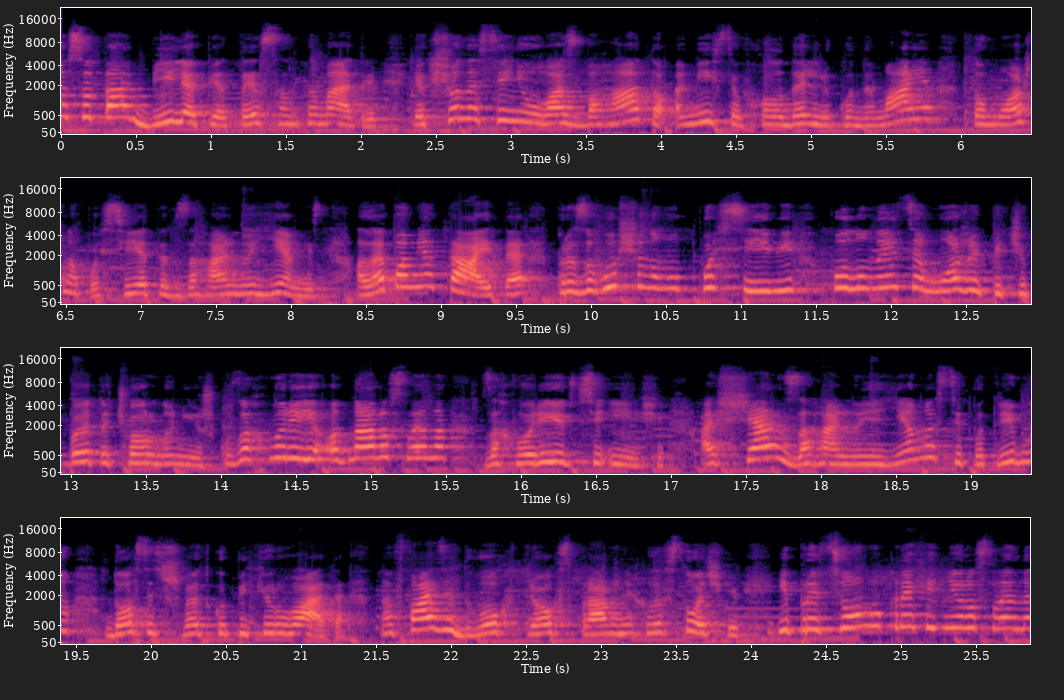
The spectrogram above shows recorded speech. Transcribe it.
висота біля 5 см. Якщо насіння у вас багато, а місця в холодильнику немає, то можна посіяти в загальну ємність. Але пам'ятайте, при загущеному посіві полуниця може підчепити чорну ніжку. Захворіє одна рослина, захворіють всі інші. А ще загальної ємності потрібно досить швидко пікірувати на фазі 2-3 справжніх листочків. І при цьому крихітні рослини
